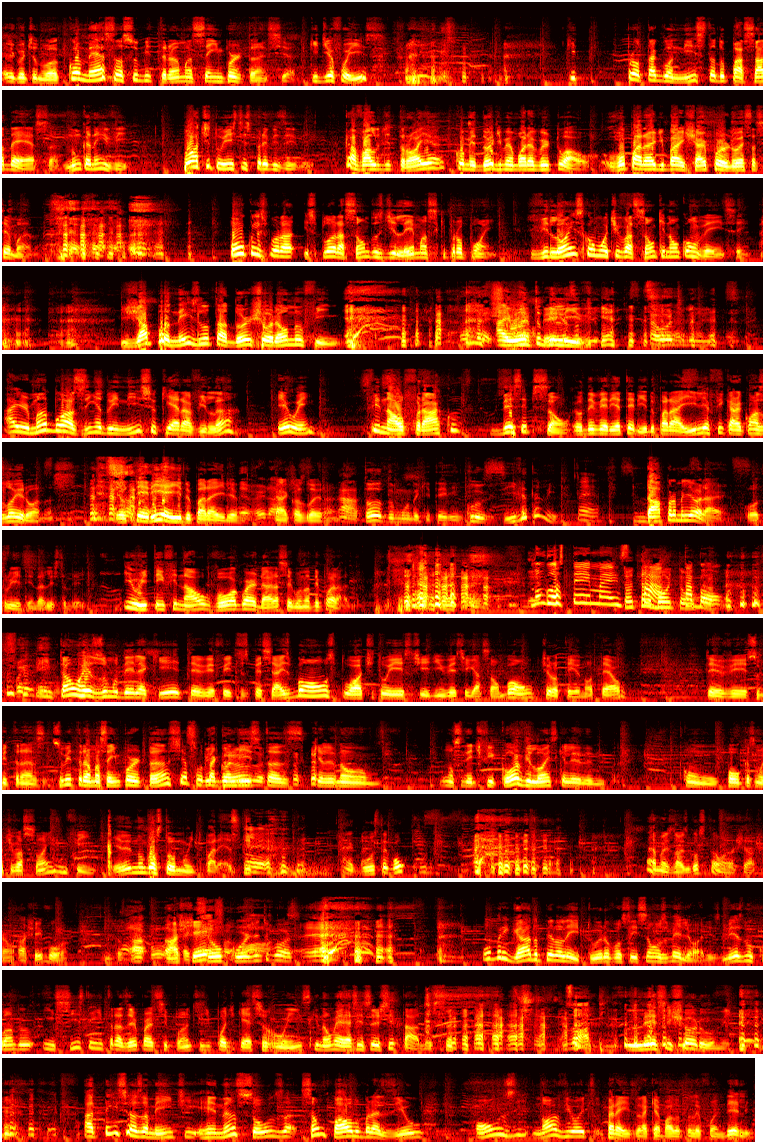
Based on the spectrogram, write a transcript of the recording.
Ele continua. Começa a subtrama sem importância. Que dia foi isso? que protagonista do passado é essa? Nunca nem vi. Plot twists previsíveis. Cavalo de Troia, comedor de memória virtual. Vou parar de baixar pornô essa semana. Pouco explora- exploração dos dilemas que propõe. Vilões com motivação que não convencem. Japonês lutador chorão no fim. I want to believe. É outro menino. A irmã boazinha do início, que era a vilã? Eu, hein? Final fraco, decepção. Eu deveria ter ido para a ilha ficar com as loironas. Eu teria ido para a ilha verdade. ficar com as loironas. Ah, todo mundo aqui teria, inclusive até mim. É. Dá pra melhorar. Outro item da lista dele. E o item final, vou aguardar a segunda temporada. Não gostei, mas Então tá tá, bom, então tá tá. bom. Então o resumo dele aqui teve efeitos especiais bons, plot twist de investigação bom, tiroteio no hotel. Teve subtrans, subtrama sem importância, Subtransa. protagonistas que ele não, não se identificou, vilões que ele com poucas motivações, enfim. Ele não gostou muito, parece. É. É, gosto é igual cu. É, mas nós gostamos, achei, achei, boa. Ah, boa. achei- É O foi cu a gente gosta. Obrigado pela leitura, vocês são os melhores, mesmo quando insistem em trazer participantes de podcasts ruins que não merecem ser citados. Zop. Lê-se chorume. Atenciosamente, Renan Souza, São Paulo, Brasil, 11 98. Peraí, será que é do telefone dele?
